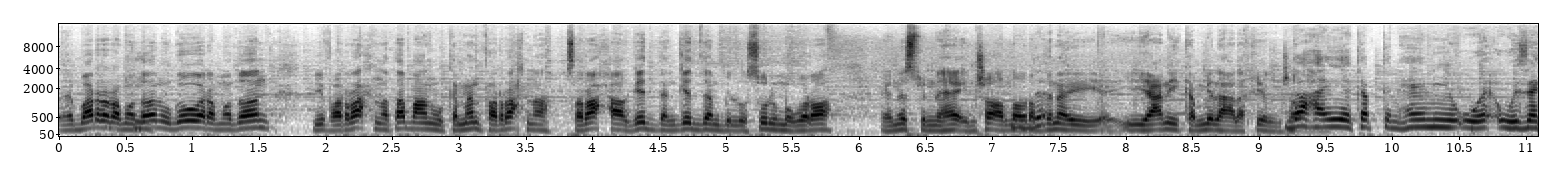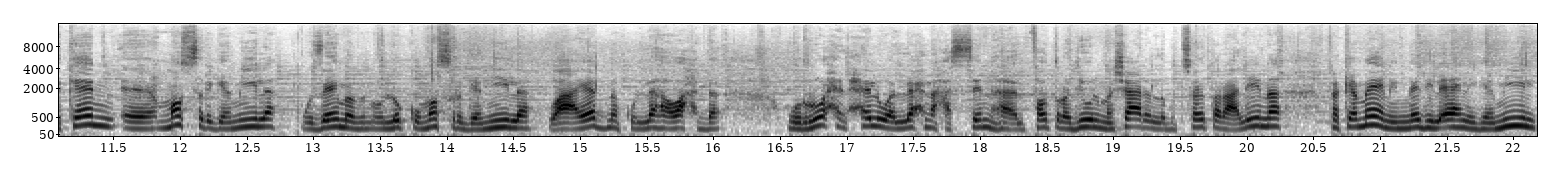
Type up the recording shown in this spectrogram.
بره رمضان وجوه رمضان بيفرحنا طبعا. وكمان فرحنا بصراحة جدا جدا بالوصول للمباراه نصف النهائي إن شاء الله ده- وربنا يعني يكملها على خير إن شاء ده الله. حقيقي يا كابتن هاني. وإذا كان آه، مصر جميلة وزي ما بنقول لكم مصر جميلة وأعيادنا كلها واحدة والروح الحلوة اللي إحنا حاسينها الفترة دي والمشاعر اللي بتسيطر علينا فكمان النادي الأهلي جميل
